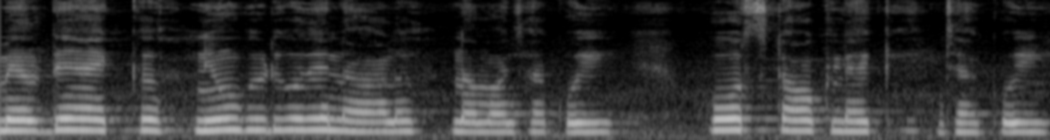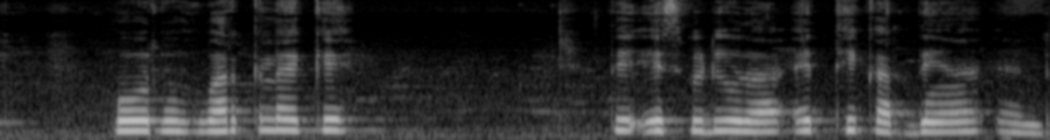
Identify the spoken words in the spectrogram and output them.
ਮਿਲਦੇ ਆ ਇੱਕ ਨਿਊ ਵੀਡੀਓ ਦੇ ਨਾਲ, ਨਵਾਂ ਜਾਂ ਕੋਈ ਹੋਰ ਸਟਾਕ ਲੈ ਕੇ ਜਾਂ ਕੋਈ ਹੋਰ ਵਰਕ ਲੈ ਕੇ। ਤੇ ਇਸ ਵੀਡੀਓ ਦਾ ਇੱਥੇ ਕਰਦੇ ਆ ਐਂਡ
